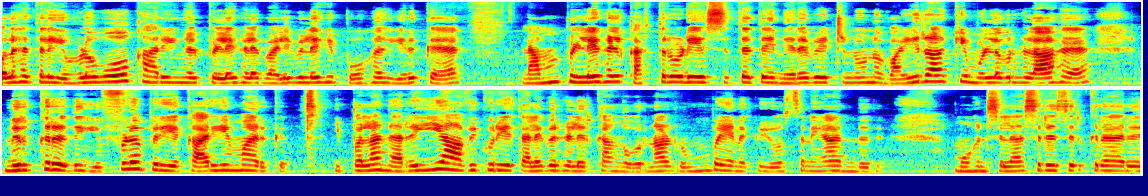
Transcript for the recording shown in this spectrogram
உலகத்தில் எவ்வளவோ காரியங்கள் பிள்ளைகளை வழிவிலகி போக இருக்க நம் பிள்ளைகள் கர்த்தருடைய சித்தத்தை நிறைவேற்றணும்னு வைராக்கியம் உள்ளவர்களாக நிற்கிறது. எவ்வளோ பெரிய காரியமாக இருக்குது இப்போல்லாம் நிறைய ஆவிக்குரிய தலைவர்கள் இருக்காங்க. ஒரு நாள் ரொம்ப எனக்கு யோசனையாக இருந்தது. மோகன் சிலாசிரஸ் இருக்கிறாரு.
